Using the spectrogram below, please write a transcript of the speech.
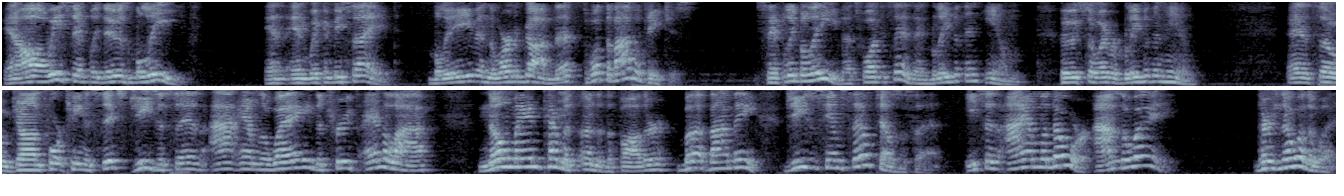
And all we simply do is believe. And, and we can be saved. Believe in the Word of God. That's what the Bible teaches. Simply believe. That's what it says. And believeth in him. Whosoever believeth in him. And so John 14 and 6, Jesus says, I am the way, the truth, and the life. No man cometh unto the Father but by me. Jesus himself tells us that. He says, I am the door. I'm the way. There's no other way.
